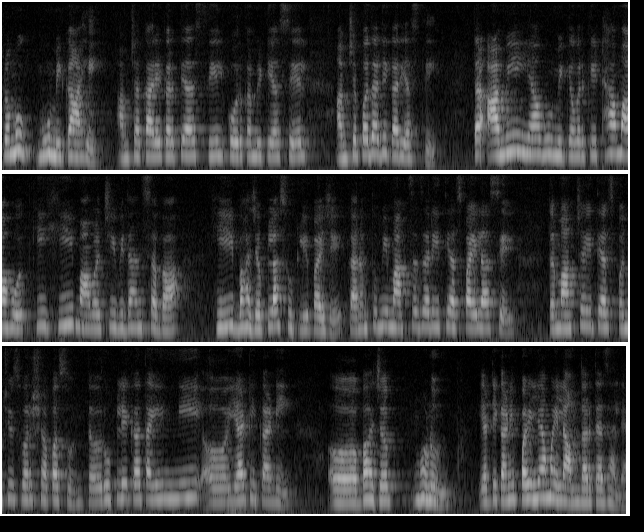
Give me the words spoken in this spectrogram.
प्रमुख भूमिका आहे आमच्या कार्यकर्ते असतील कोर कमिटी असेल आमचे पदाधिकारी असतील तर आम्ही ह्या भूमिकेवरती ठाम आहोत की ही मावळची विधानसभा ही भाजपला सुटली पाहिजे. कारण तुम्ही मागचा जर इतिहास पाहिला असेल तर मागच्या इतिहास पंचवीस वर्षापासून तर रूपलेखाताईंनी या ठिकाणी भाजप म्हणून या ठिकाणी पहिल्या महिला आमदार त्या झाल्या.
